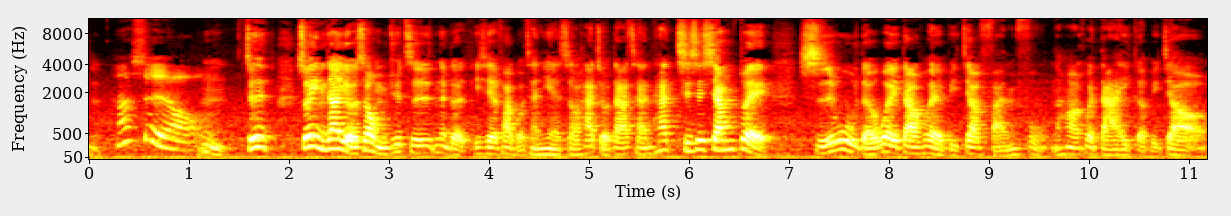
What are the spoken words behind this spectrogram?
的，啊，是哦，嗯，就是所以你知道，有的时候我们去吃那个一些法国餐厅的时候，它酒搭餐，它其实相对食物的味道会比较繁复，然后会搭一个比较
